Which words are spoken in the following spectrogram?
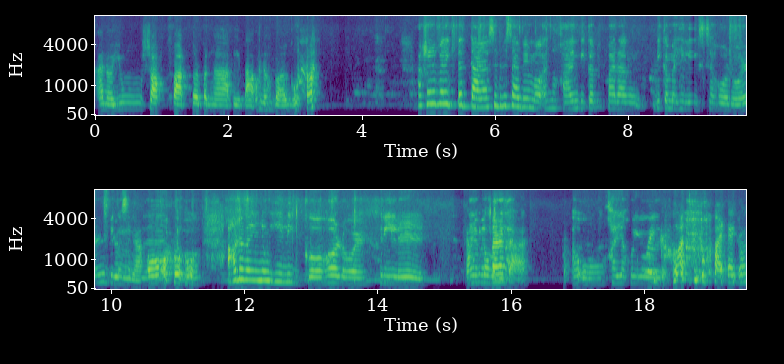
ano yung shock factor pag nakakita ako ng bagwa. Actually, baliktad tayo. Kasi diba sabi mo, ano ka, hindi ka parang, hindi ka mahilig sa horror because Yun of that. Oo. Oo. Ako naman yun yung hilig ko, horror, thriller. Kahit Ano ikaw parang- magita. Oo, kaya ko Oh my yun. God, hindi ko kaya yun.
